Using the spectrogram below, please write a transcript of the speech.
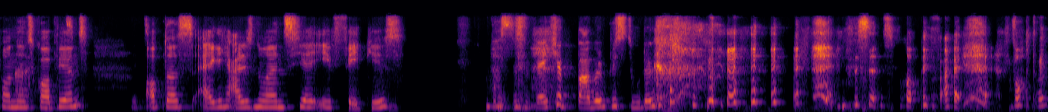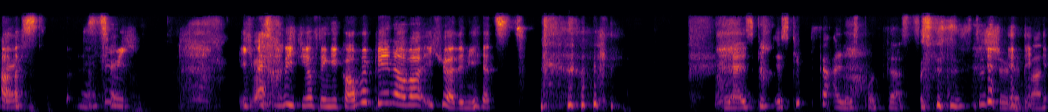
von den Ah, Scorpions, ob das eigentlich alles nur ein CIA-Fake ist. Was, welcher Bubble bist du da gerade? das ist ein Spotify-Podcast. Ist Okay. ziemlich. Ich weiß auch nicht, wie ich auf den gekommen bin, aber ich höre den jetzt. Ja, es gibt, es gibt für alles Podcasts. Das ist das Schöne dran.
